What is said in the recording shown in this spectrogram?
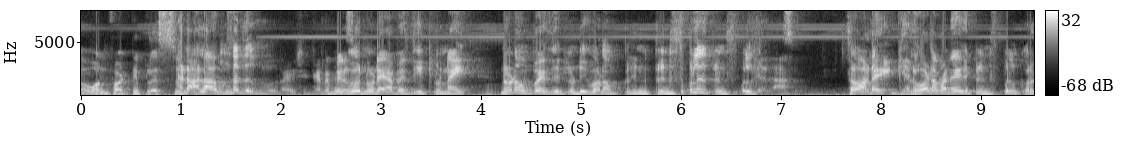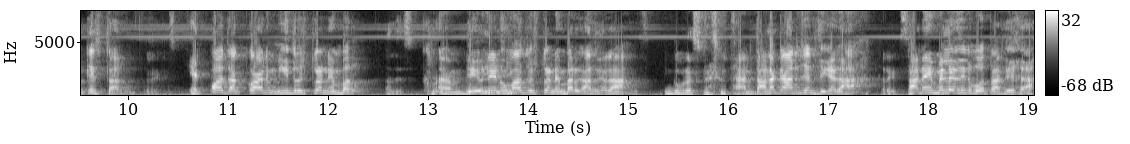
వన్ ఫార్టీ ప్లస్ అంటే అలా ఉండదు. రవిశంకర్ మీరు నూట యాభై సీట్లు ఉన్నాయి. నూట ముప్పై సీట్లు ఇవ్వడం ప్రిన్- ప్రిన్సిపల్ ప్రిన్సిపల్ కదా. సో అక్కడ గెలవడం అనేది ప్రిన్సిపల్ కొరకు ఇస్తారు ఎక్కువ తక్కువ అని మీ దృష్టిలో నెంబరు. అదే సార్. దేవినేని ఉమా దృష్టిలో నెంబర్ కాదు కదా? ఇంకో ప్రశ్న తన- కాన్షియన్సీ కదా. తన ఎమ్మెల్యే తిరిగిపోతాను కదా?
